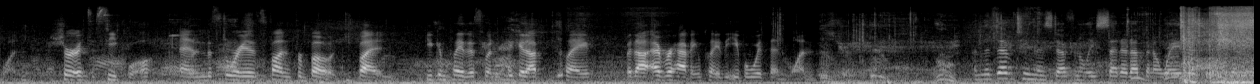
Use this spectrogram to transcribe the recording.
one. Sure, it's a sequel, and the story is fun for both, but you can play this one, pick it up, play without ever having played the Evil Within one. And the dev team has definitely set it up in a way that the beginning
